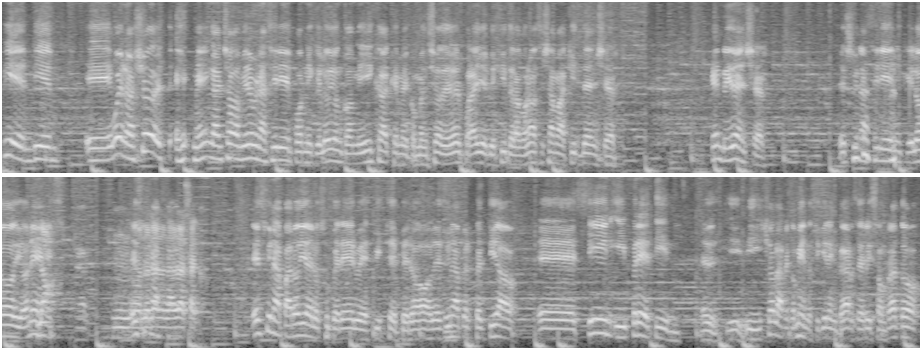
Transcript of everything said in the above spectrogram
Bien, bien. Eh, bueno, yo eh, me he enganchado a mirar una serie por Nickelodeon con mi hija que me convenció de ver, por ahí el viejito la conoce, se llama Kid Danger. Henry Danger. Es una serie de Nickelodeon, es, No. una, No, Es no, una- no, no la saco. es una parodia de los superhéroes, ¿viste? Pero desde una perspectiva eh, teen y pre-teen. Eh, y, y yo la recomiendo si quieren cagarse de risa un rato.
